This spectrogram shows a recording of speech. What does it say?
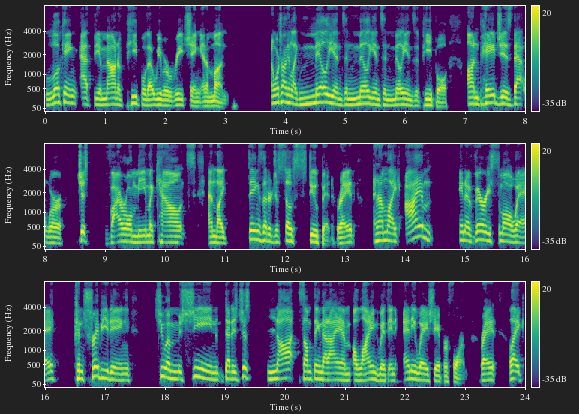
looking at the amount of people that we were reaching in a month. And we're talking like millions and millions and millions of people on pages that were just viral meme accounts and like things that are just so stupid, right? And I'm like, I'm in a very small way contributing to a machine that is just not something that I am aligned with in any way, shape, or form, right? Like,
